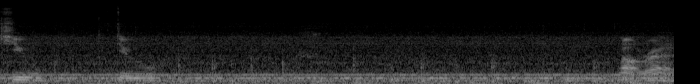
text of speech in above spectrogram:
cube do. Alright.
